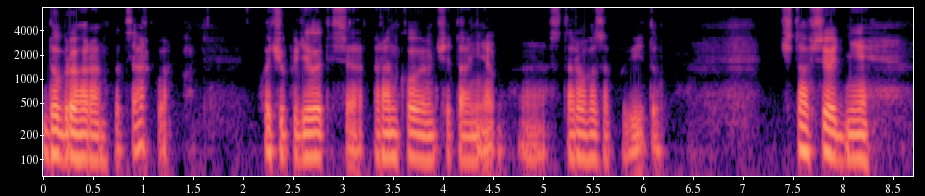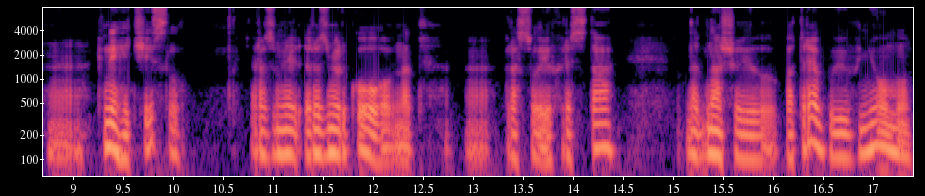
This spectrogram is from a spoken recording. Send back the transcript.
Доброго ранку, церква. Хочу поділитися ранковим читанням е, Старого Заповіту. Читав сьогодні е, книги чисел, розмірковував над е, красою Христа, над нашою потребою в ньому,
